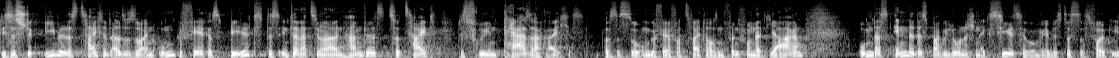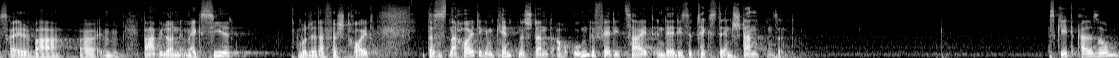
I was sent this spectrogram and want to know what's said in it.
Dieses Stück Bibel, das zeichnet also so ein ungefähres Bild des internationalen Handels zur Zeit des frühen Perserreiches. Das ist so ungefähr vor 2500 Jahren, um das Ende des babylonischen Exils herum. Ihr wisst, dass das Volk Israel war äh, im Babylon im Exil, wurde da verstreut. Das ist nach heutigem Kenntnisstand auch ungefähr die Zeit, in der diese Texte entstanden sind. Es geht also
